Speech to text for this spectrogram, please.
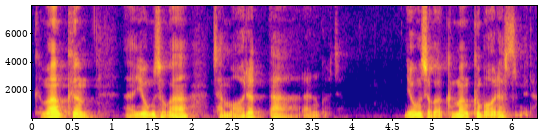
그만큼 아, 용서가 참 어렵다라는 거죠. 용서가 그만큼 어렵습니다.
